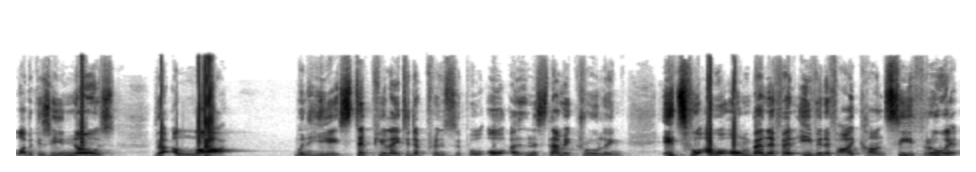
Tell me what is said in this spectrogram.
Allah because he knows that Allah, when he stipulated a principle or an Islamic ruling, it's for our own benefit even if I can't see through it.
